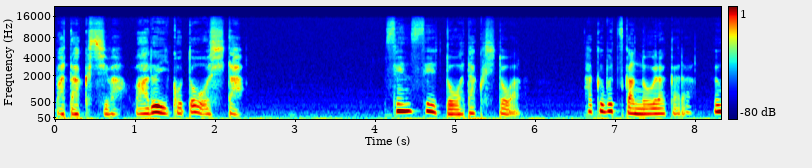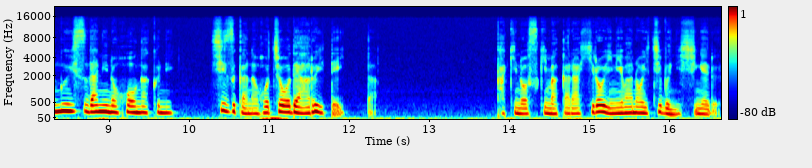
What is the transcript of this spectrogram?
私は悪いことをした。先生と私とは博物館の裏からうぐいす谷の方角に静かな歩調で歩いていった。柿の隙間から広い庭の一部に茂る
